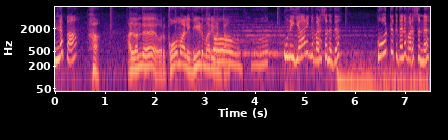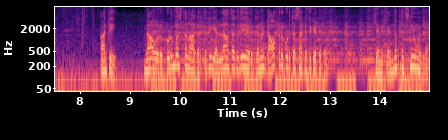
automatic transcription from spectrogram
என்னப்பா? ஹா, அது வந்து ஒரு கோமாளி வீடு மாதிரி வந்துட்டான். உன்னை யார் இங்க வர சொன்னது? கோர்ட்டுக்கு தானே வர சொன்ன? ஆண்டி நான் ஒரு குடும்பஸ்தன் ஆகிறதுக்கு எல்லா தகுதியும் இருக்குன்னு டாக்டர் கொடுத்த சர்டிபிகேட் இது. எனக்கு எந்த பிரச்சனையும் இல்லை.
